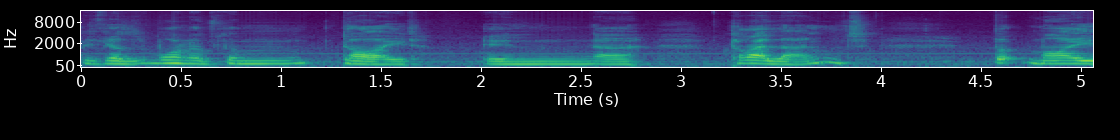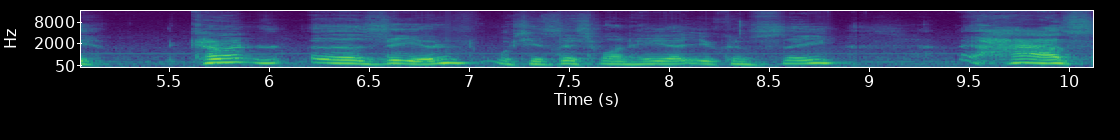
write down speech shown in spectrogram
because one of them died in uh, Thailand. But my current uh, which is this one here, you can see, has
